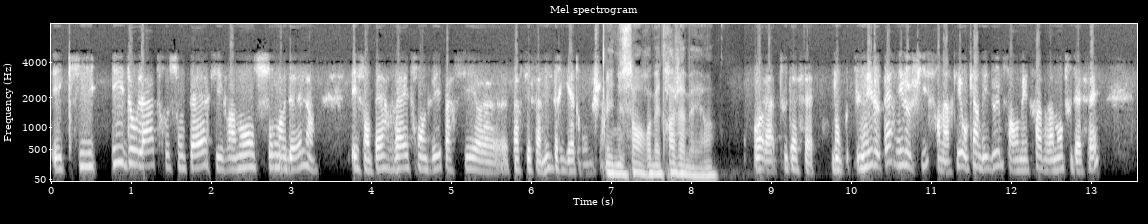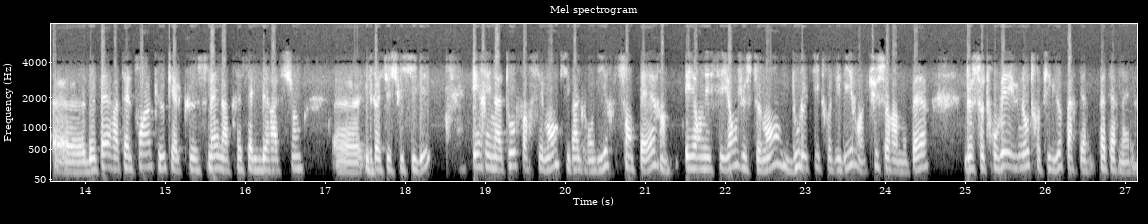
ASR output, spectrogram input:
et qui idolâtre son père, qui est vraiment son modèle. Et son père va être enlevé par ces, par ces familles brigades rouges. il ne s'en remettra jamais. Hein. Voilà, tout à fait. Donc ni le père ni le fils, remarquez, aucun des deux ne s'en remettra vraiment tout à fait. Euh, de père à tel point que quelques semaines après sa libération, euh, il va se suicider. Et Renato, forcément, qui va grandir sans père et en essayant justement, d'où le titre du livre, Tu seras mon père, de se trouver une autre figure paternelle.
